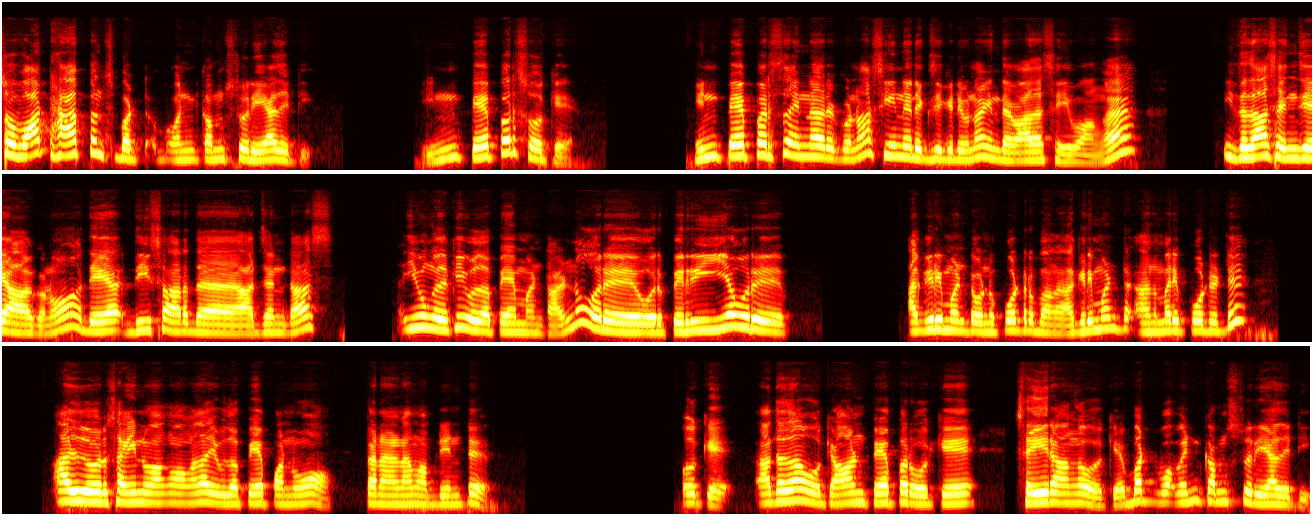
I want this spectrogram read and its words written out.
so what happens but one comes to reality in papers okay in papers என்ன இருக்குன்னா சீனியர் எக்ஸிக்யூட்டிவ்னா இந்த வேலை செய்வாங்க. இதெல்லாம் செஞ்சே ஆகணும். They these are the agendas இவங்களுக்கு இவ்வளோ பேமெண்ட் ஆகணும் ஒரு ஒரு பெரிய ஒரு அக்ரிமெண்ட் ஒன்று போட்டிருப்பாங்க. அக்ரிமெண்ட் அந்த மாதிரி போட்டுட்டு அது ஒரு சைன் வாங்குவாங்க தான் இவ்வளோ பே பண்ணுவோம் பெறானம் அப்படின்ட்டு. ஓகே அதை தான் ஓகே ஆன் பேப்பர் ஓகே செய்கிறாங்க okay but when comes to reality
